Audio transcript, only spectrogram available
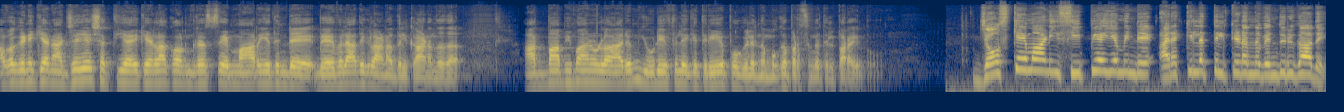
അവഗണിക്കാൻ അജയ ശക്തിയായി കേരള കോൺഗ്രസ് മാറിയതിന്റെ വേവലാതികളാണ് അതിൽ കാണുന്നത്. ആത്മാഭിമാനമുള്ള ആരും യു ഡി എഫിലേക്ക് തിരികെ പോകില്ലെന്ന് മുഖപ്രസംഗത്തിൽ പറയുന്നു. Jose K Mani C P I എമ്മിന്റെ അരക്കില്ലത്തിൽ കിടന്ന് വെന്തുരുകാതെ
